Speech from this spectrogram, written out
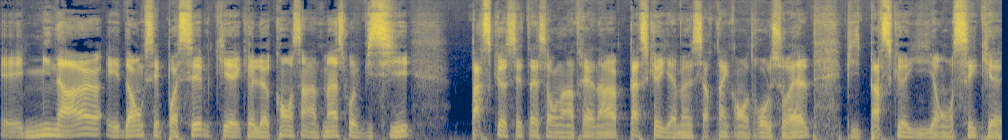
est mineur, et donc c'est possible que le consentement soit vicié parce que c'était son entraîneur, parce qu'il y avait un certain contrôle sur elle, puis parce qu'on sait que euh,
